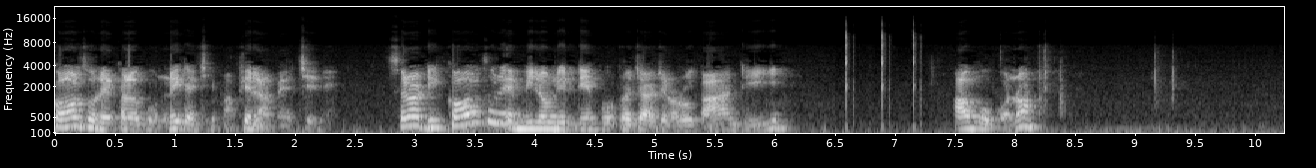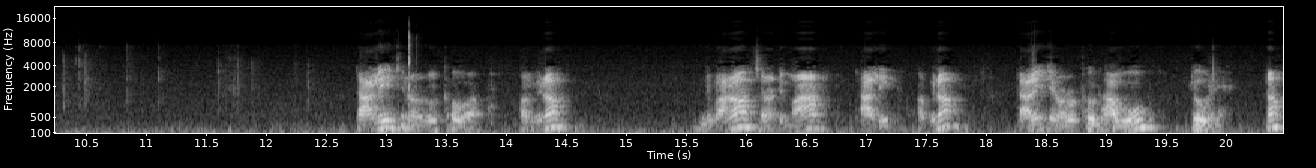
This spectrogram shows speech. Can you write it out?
call ဆိုတဲ့ cloud ကိုနှိပ်တဲ့ချိန်မှာဖြစ်လာမယ့်အခြေအနေ ဆိုတော့ဒီ call ဆိုတဲ့မီလုံးလေးတင်ဖို့အတွက်ကြောင့်ကျွန်တော်တို့ကဒီ output ပေါ့နော်ဒါလေးကျွန်တော်တို့ထုတ်ရဟုတ်ပြီနော်ဒီမှာနော်ကျွန်တော်ဒီမှာဒါလေးဟုတ်ပြီနော်ဒါလေးကျွန်တော်တို့ထုတ်ထားဖို့လိုတယ်နော်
